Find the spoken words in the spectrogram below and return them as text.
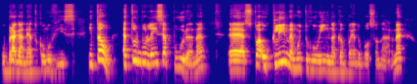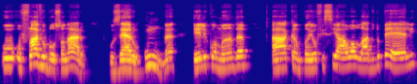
o Braga Neto como vice. Então, é turbulência pura, né? É, o clima é muito ruim na campanha do Bolsonaro, né? O, o Flávio Bolsonaro, o 01, né? Ele comanda a campanha oficial ao lado do PL,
